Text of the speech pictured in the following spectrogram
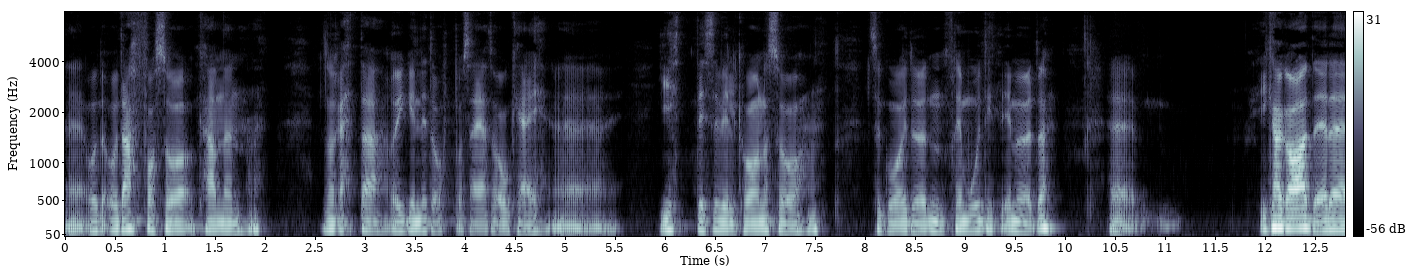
eh, og, og derfor så kan en så rette ryggen litt opp og si at OK, eh, gitt disse vilkårene, så, så går jeg døden frimodig i møte. Eh, I hva grad er det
